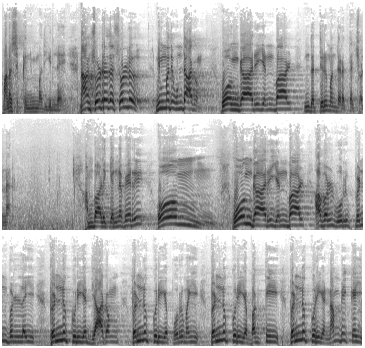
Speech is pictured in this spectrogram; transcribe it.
மனசுக்கு நிம்மதி இல்லை. நான் சொல்றத சொல்லு. நிம்மதி உண்டாகும். ஓங்காரி என்பாள் இந்த திருமந்திரத்தை சொன்னார். அம்பாளுக்கு என்ன பேரு? ஓம். ஓங்காரி என்பாள். அவள் ஒரு பெண் பிள்ளை. பெண்ணுக்குரிய தியாகம் பெண்ணுக்குரிய பொறுமை பெண்ணுக்குரிய பக்தி பெண்ணுக்குரிய நம்பிக்கை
